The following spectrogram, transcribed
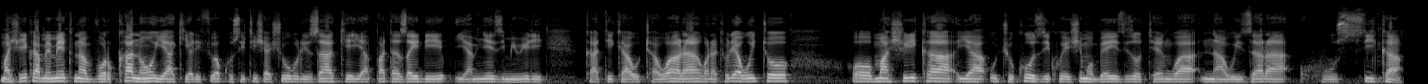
Mashirika Memento na volkano yakiarifiwa kusitisha shughuli zake yapata zaidi ya miezi miwili katika utawala. Wanatolea wito o mashirika ya uchukuzi kuheshimu bei zilizotengwa na wizara husika.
